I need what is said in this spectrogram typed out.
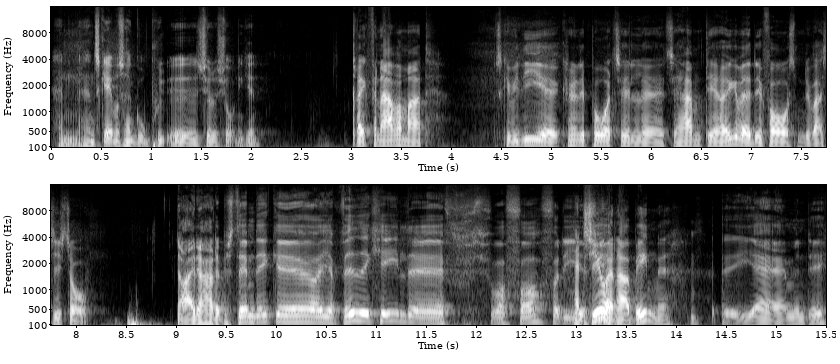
han, han skaber sig en god øh, situation igen. Greg van Avermaet. Skal vi lige øh, knytte et på ord til, øh, til ham? Det har jo ikke været det forår, som det var sidste år. Nej, det har det bestemt ikke, og jeg ved ikke helt, øh, hvorfor. Fordi Han siger jo, at han har benene. Øh, Ja, men det,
